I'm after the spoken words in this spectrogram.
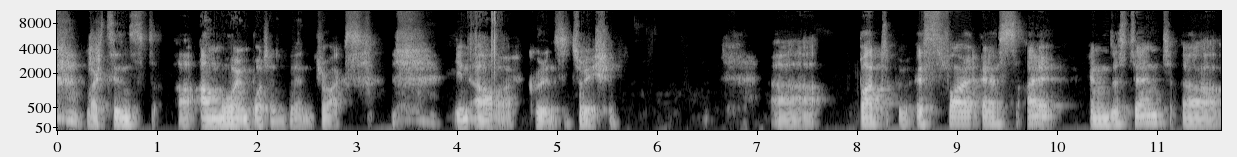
vaccines are, are, more important than drugs in our current situation. Uh, but as far as I can understand, uh,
